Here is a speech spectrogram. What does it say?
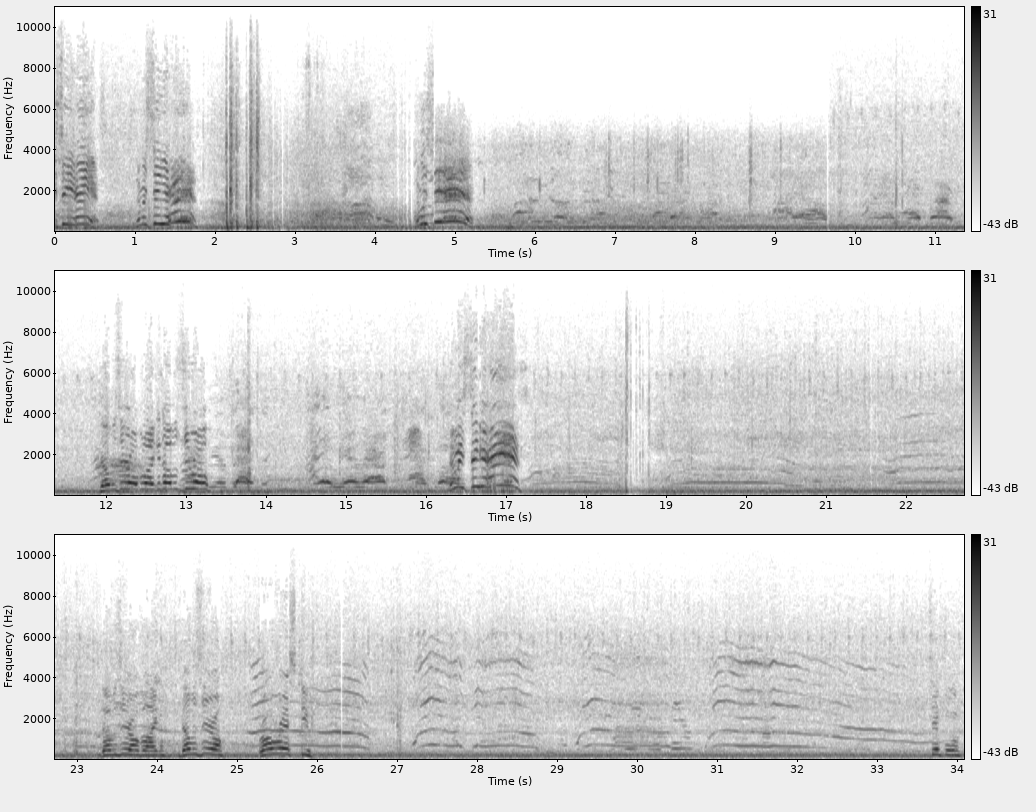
Me see your hands. Let me see your hands. Let me see your hands. Double zero, blanket, double zero. Let me see your hands. Double zero, Blanket. Double zero. Roll rescue. Four.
